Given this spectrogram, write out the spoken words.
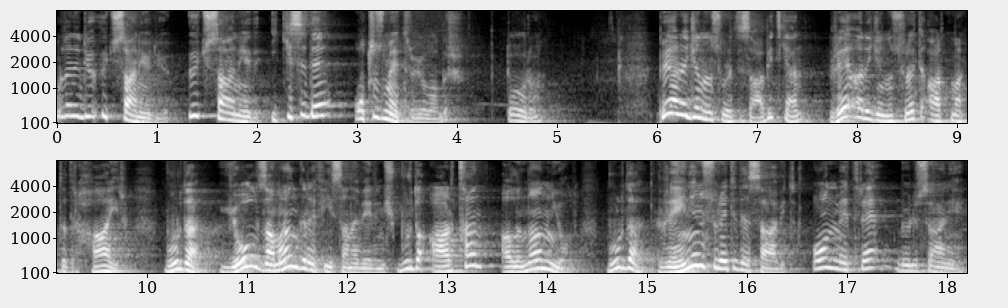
Burada ne diyor? 3 saniye diyor. 3 saniyede ikisi de 30 metre yol alır. Doğru. P aracının sürati sabitken R aracının sürati artmaktadır. Hayır. Burada yol zaman grafiği sana verilmiş. Burada artan alınan yol. Burada R'nin sürati de sabit. 10 metre bölü saniye.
